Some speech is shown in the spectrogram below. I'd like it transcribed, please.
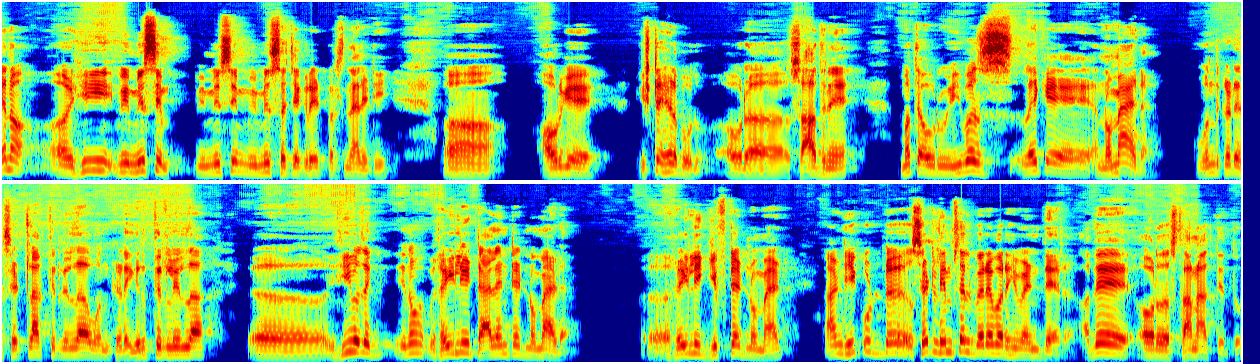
ಏನೋ he, we miss him. We miss him, we miss such a great personality. ಅವ್ರಿಗೆ ಇಷ್ಟೇ ಹೇಳ್ಬೋದು. ಅವರ ಸಾಧನೆ ಮತ್ತು ಅವರು ಈ ವಾಸ್ ಲೈಕ್ ಎ ನೊಮ್ಯಾಡ್ ಒಂದು ಕಡೆ ಸೆಟ್ಲ್ ಆಗ್ತಿರ್ಲಿಲ್ಲ, ಒಂದು ಕಡೆ ಇರ್ತಿರ್ಲಿಲ್ಲ. He was a you know highly talented nomad highly gifted nomad and he could settle himself wherever he went there ಅದೇ ಅವರ ಸ್ಥಾನ ಆಗ್ತಿತ್ತು.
